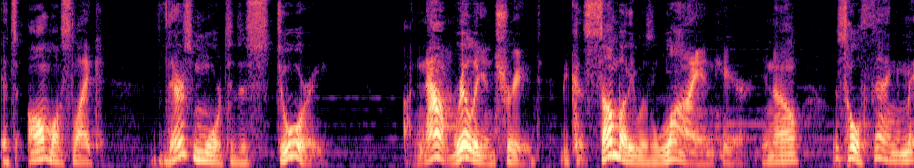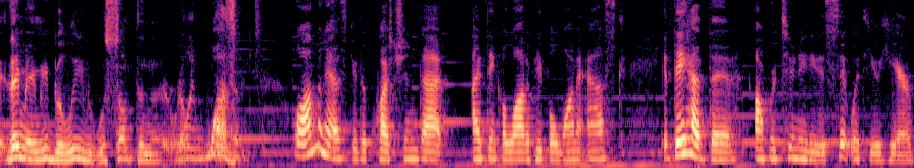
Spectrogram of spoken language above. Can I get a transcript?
It's almost like there's more to the story. Now I'm really intrigued because somebody was lying here, you know? This whole thing, they made me believe it was something that it really wasn't. Well, I'm going to ask you the question that I think a lot of people want to ask. If they had the opportunity to sit with you here,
